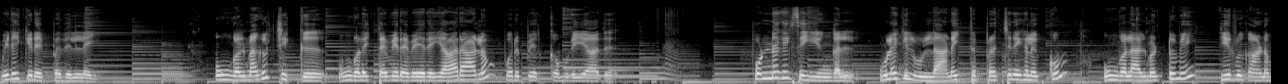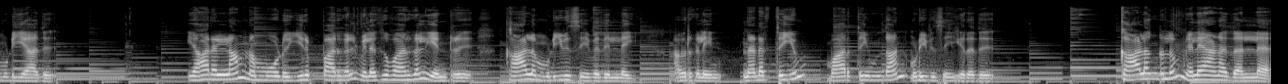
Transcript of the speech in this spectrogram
விடை கிடைப்பதில்லை. உங்கள் மகிழ்ச்சிக்கு உங்களைத் தவிர வேறு யாராலும் பொறுப்பேற்க முடியாது. புன்னகை செய்யுங்கள். உலகில் உள்ள அனைத்து பிரச்சனைகளுக்கும் உங்களால் மட்டுமே தீர்வு காண முடியாது. யாரெல்லாம் நம்மோடு இருப்பார்கள் விலகுவார்கள் என்று காலம் முடிவு செய்வதில்லை. அவர்களின் நடத்தையும் வார்த்தையும் தான் முடிவு செய்கிறது. காலங்களும் நிலையானதல்ல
